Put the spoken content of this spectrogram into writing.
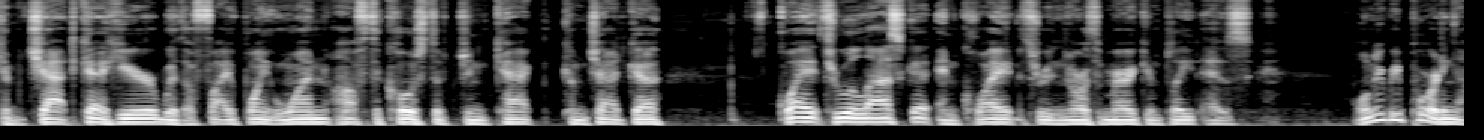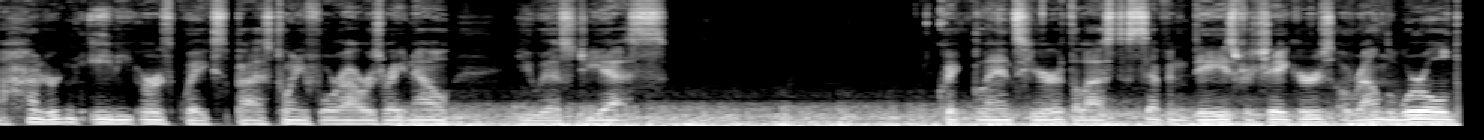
Kamchatka here with a 5.1 off the coast of Kamchatka. Quiet through Alaska and quiet through the North American plate as only reporting 180 earthquakes past 24 hours right now, USGS. Quick glance here at the last seven days for shakers around the world.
